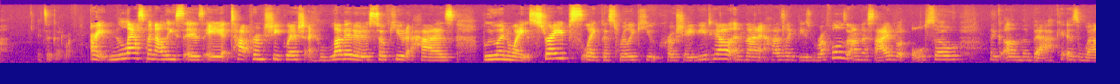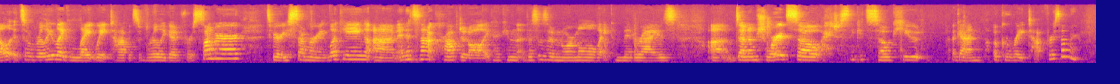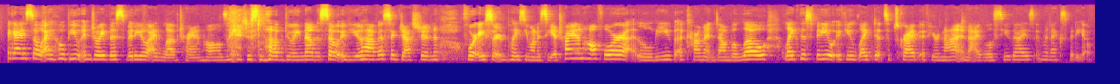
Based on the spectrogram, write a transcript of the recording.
it's a good one. All right, last but not least is a top from Chicwish. I love it. It is so cute. It has blue and white stripes, like this really cute crochet detail, and then it has like these ruffles on the side, but also like on the back as well. It's a really like lightweight top. It's really good for summer. It's very summery looking, um, and it's not cropped at all. Like I can, this is a normal like mid-rise um, denim short, so I just think it's so cute. Again, a great top for summer. Hey guys, so I hope you enjoyed this video. I love try-on hauls. Like, I just love doing them. So if you have a suggestion for a certain place you want to see a try-on haul for, leave a comment down below. Like this video if you liked it, subscribe if you're not, and I will see you guys in my next video.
